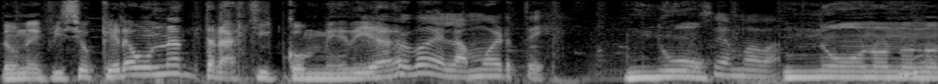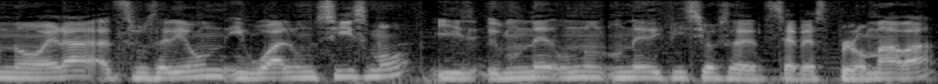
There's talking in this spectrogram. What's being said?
de un edificio que era una El tragicomedia. juego de la muerte. No, ¿Cómo se llamaba? no, no, no, no, no. Era, sucedía un, igual un sismo y un, un- un edificio se, se desplomaba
